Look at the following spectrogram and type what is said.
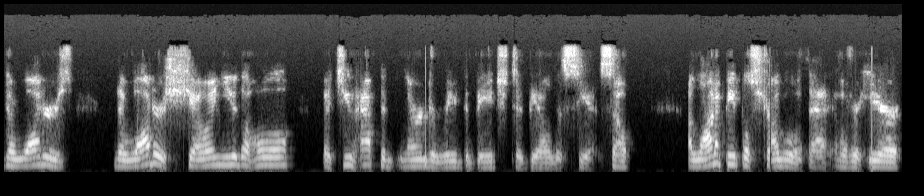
The water's the water's showing you the hole, but you have to learn to read the beach to be able to see it. So, a lot of people struggle with that over here.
